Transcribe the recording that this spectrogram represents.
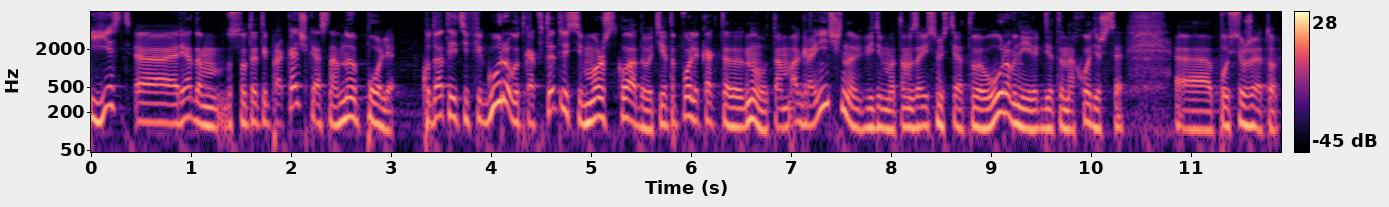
И есть э, рядом с вот этой прокачкой основное поле. Куда ты эти фигуры, вот как в Тетрисе, можешь складывать. И это поле как-то, ну, там ограничено, видимо, там в зависимости от твоего уровня или где ты находишься э, по сюжету.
